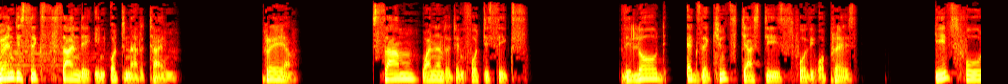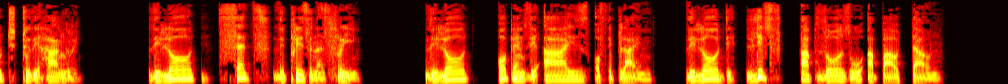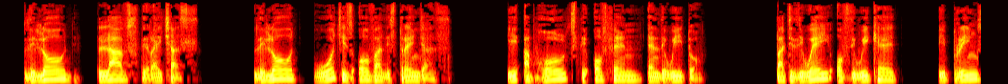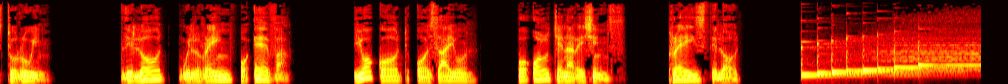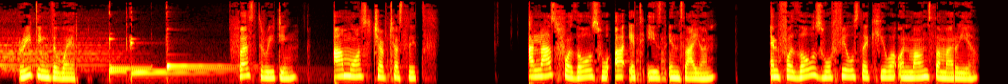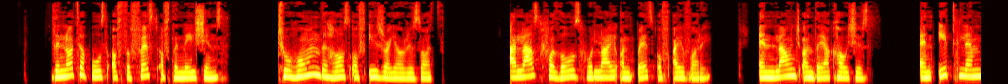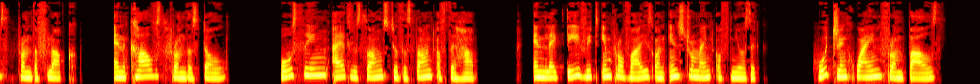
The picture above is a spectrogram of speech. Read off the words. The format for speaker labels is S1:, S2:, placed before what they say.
S1: 26th Sunday in Ordinary Time. Prayer. Psalm 146. The Lord executes justice for the oppressed, gives food to the hungry. The Lord sets the prisoners free. The Lord opens the eyes of the blind. The Lord lifts up those who are bowed down. The Lord loves the righteous. The Lord watches over the strangers. He upholds the orphan and the widow. But the way of the wicked he brings to ruin. The Lord will reign forever. Your God, O Zion, for all generations. Praise the Lord.
S2: Reading the Word. First reading, Amos chapter 6. Alas for those who are at ease in Zion, and for those who feel secure on Mount Samaria, the notables of the first of the nations, to whom the house of Israel resorts. Alas for those who lie on beds of ivory, and lounge on their couches and eat lambs from the flock and calves from the stall, who sing idle songs to the sound of the harp, and like David improvise on instrument of music, who drink wine from bowls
